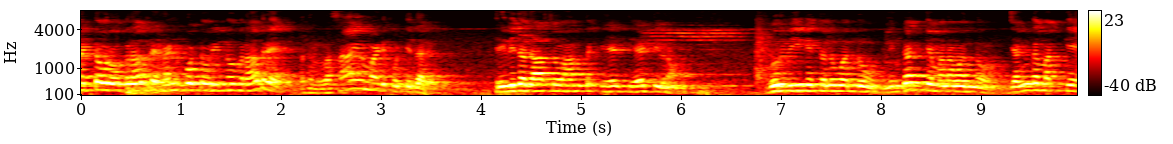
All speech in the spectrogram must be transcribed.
ನೆಟ್ಟವರು ಒಬ್ಬರಾದರೆ ಹಣ್ಣು ಕೊಟ್ಟವರು ಇನ್ನೊಬ್ಬರಾದರೆ ಅದನ್ನು ರಸಾಯನ ಮಾಡಿ ಕೊಟ್ಟಿದ್ದಾರೆ. ತ್ರಿವಿಧ ದಾಸೋಹ ಅಂತ ಹೇಳ್ತಿ, ಹೇಳ್ತೀವಿ ನಾವು. ಗುರುವಿಗೆ ತನುವನ್ನು ಲಿಂಗಕ್ಕೆ ಮನವನ್ನು, ಜಂಗಮಕ್ಕೆ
